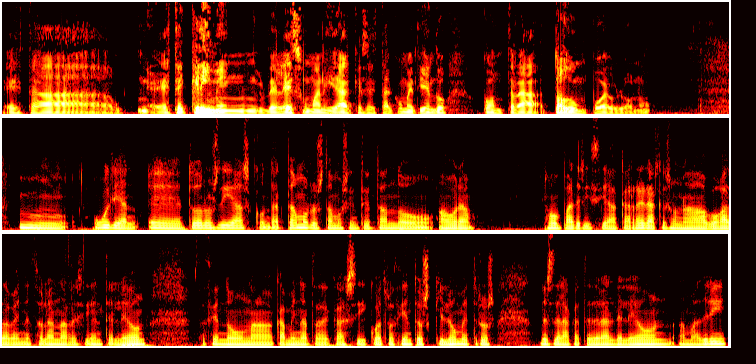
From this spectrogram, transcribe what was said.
esta, este crimen de lesa humanidad que se está cometiendo contra todo un pueblo, ¿no? Mm, William, eh, todos los días contactamos, lo estamos intentando ahora con Patricia Carrera, que es una abogada venezolana residente en León. Está haciendo una caminata de casi 400 kilómetros desde la Catedral de León a Madrid,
